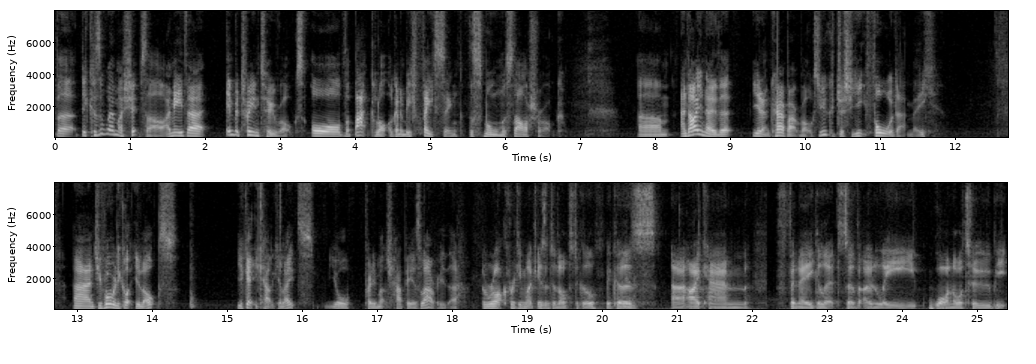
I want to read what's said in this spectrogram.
but because of where my ships are, I'm either in between two rocks or the back lot are going to be facing the small moustache rock. Um, and I know that you don't care about rocks. You could just yeet forward at me, and you've already got your locks. You get your calculates. You're pretty much happy as Larry there. the rock pretty much isn't an obstacle because uh, I can finagle it so that only one or two pe-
